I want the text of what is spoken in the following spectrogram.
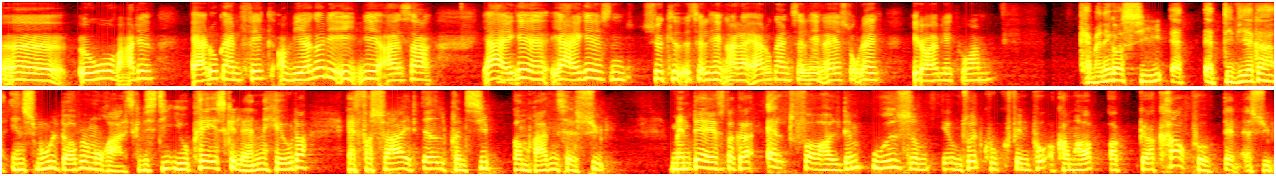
øh, euro var det, Erdogan fik, og virker det egentlig? Altså, jeg er ikke, jeg er ikke sådan Tyrkiet-tilhænger eller Erdogan-tilhænger. Jeg stoler ikke et øjeblik på ham. Kan man ikke også sige, at, at det virker en smule dobbeltmoralsk, hvis de europæiske lande hævder at forsvare et ædelt princip om retten til asyl, men derefter gør alt for at holde dem ude, som eventuelt kunne finde på at komme herop og gøre krav på den asyl?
